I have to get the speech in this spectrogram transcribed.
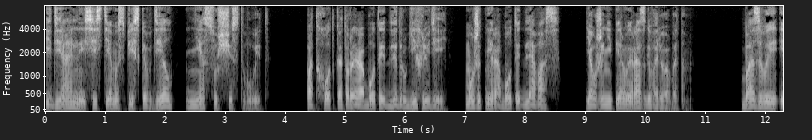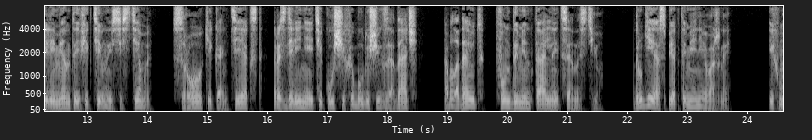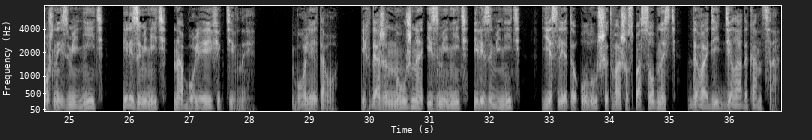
Идеальной системы списков дел не существует. Подход, который работает для других людей, может не работать для вас. Я уже не первый раз говорю об этом. Базовые элементы эффективной системы — сроки, контекст, разделение текущих и будущих задач — обладают фундаментальной ценностью. Другие аспекты менее важны. их можно изменить или заменить на более эффективные. Более того, их даже нужно изменить или заменить, если это улучшит вашу способность доводить дела до конца.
